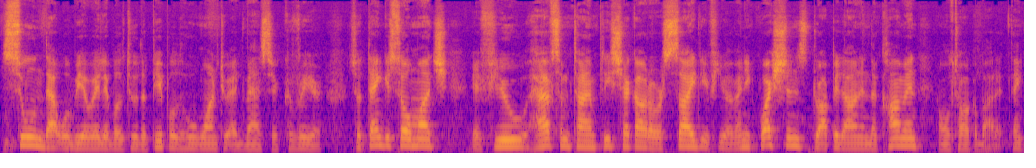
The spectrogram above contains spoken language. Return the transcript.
soon that will be available to the people who want to advance their career. So thank you so much. If you have some time, please check out our site. If you have any questions, drop it down in the comment and we'll talk about it. Thank you.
